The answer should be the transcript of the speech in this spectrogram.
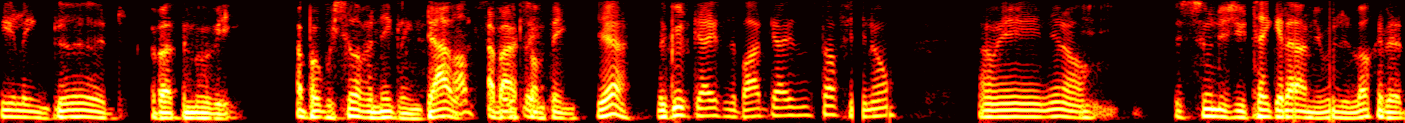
feeling good about the movie, uh, but we still have a niggling doubt about something. Yeah, the good guys and the bad guys and stuff, you know. I mean, you know, As soon as you take it out and you really look at it,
